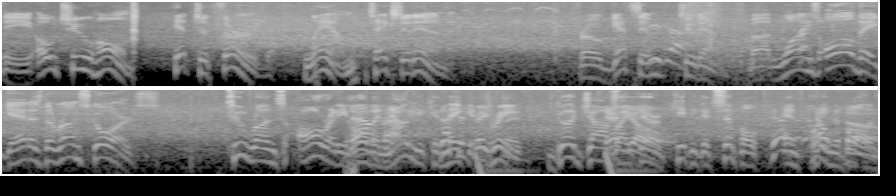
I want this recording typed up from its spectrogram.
The 0-2 home. Hit to third. Lamb takes it in. Throw gets him two down. But one's all they get as the run scores. Two runs already Now home, and back, now you can second make it three. baseman, Good job Daniel. right there of keeping it simple and putting the ball in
